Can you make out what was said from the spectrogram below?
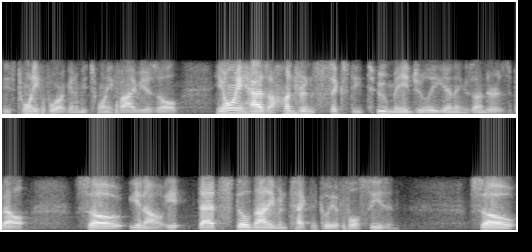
He's 24, going to be 25 years old. He only has 162 major league innings under his belt. So, you know, it, that's still not even technically a full season. So,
